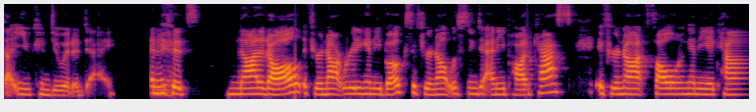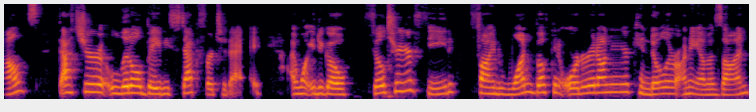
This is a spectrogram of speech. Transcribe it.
that you can do it a day? And yeah. if it's not at all, if you're not reading any books, if you're not listening to any podcasts, if you're not following any accounts, that's your little baby step for today. I want you to go filter your feed, find one book and order it on your Kindle or on Amazon,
